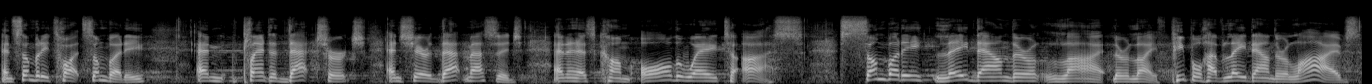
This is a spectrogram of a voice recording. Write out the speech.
and somebody taught somebody, and planted that church and shared that message, and it has come all the way to us. Somebody laid down their, li- their life. People have laid down their lives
